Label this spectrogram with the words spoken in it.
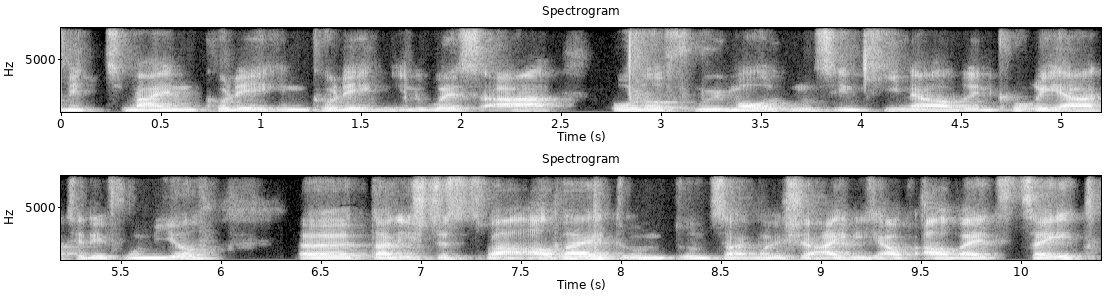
mit meinen Kolleginnen und Kollegen in den USA oder früh morgens in China oder in Korea telefoniere, äh, dann ist das zwar Arbeit und, und sagen wir, ist ja eigentlich auch Arbeitszeit,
